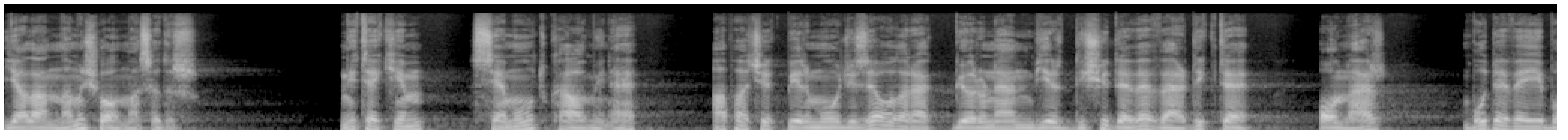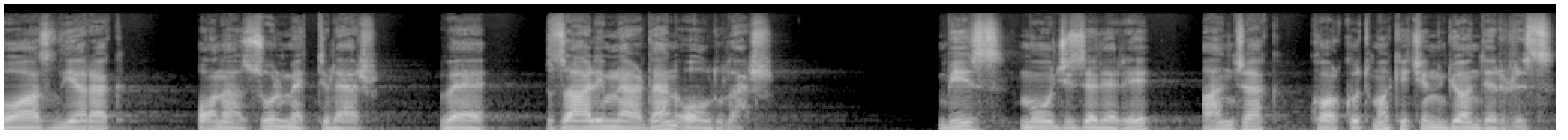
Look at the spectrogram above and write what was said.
yalanlamış olmasıdır. Nitekim Semud kavmine apaçık bir mucize olarak görünen bir dişi deve verdik de onlar bu deveyi boğazlayarak ona zulmettiler ve zalimlerden oldular. Biz mucizeleri ancak korkutmak için göndeririz.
